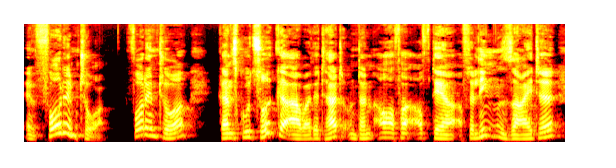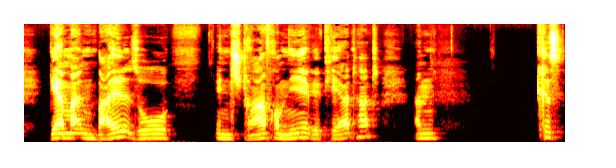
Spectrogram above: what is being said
äh, vor dem Tor, vor dem Tor ganz gut zurückgearbeitet hat und dann auch auf, auf, der, auf der linken Seite gerne mal einen Ball so in Strafraumnähe geklärt hat. Ähm, Chris,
